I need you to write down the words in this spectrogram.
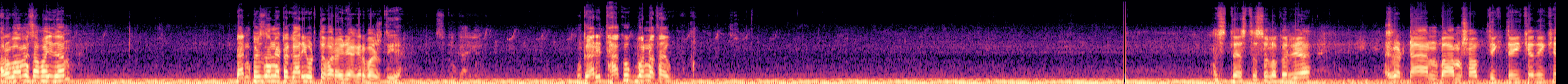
আরও বামে সাফাই যান। ডান পাশ একটা গাড়ি উঠতে পারে ওই আগের পাশ দিয়ে। গাড়ি থাকুক বা না থাকুক আস্তে আস্তে চলো করিয়া এবার ডান, বাম সব দিক দেখে দেখে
